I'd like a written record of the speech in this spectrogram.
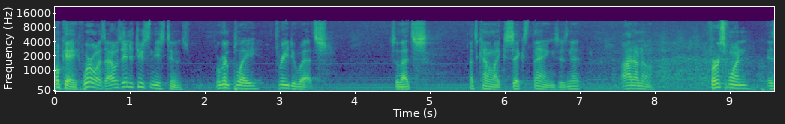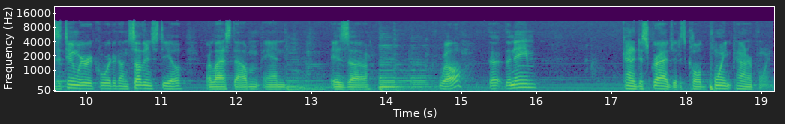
Okay, where was I? I was introducing these tunes. We're going to play three duets. So that's that's kind of like six things, isn't it? I don't know. First one is a tune we recorded on Southern Steel, our last album, and is, uh, well, the, the name kind of describes it. It's called Point Counterpoint.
